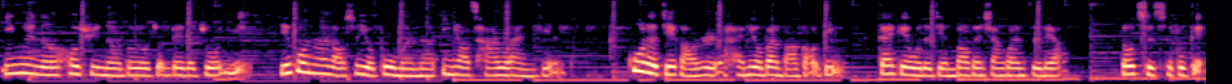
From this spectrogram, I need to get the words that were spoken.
因为呢，后续呢都有准备的作业，结果呢，老师有部门呢硬要插入案件，过了截稿日还没有办法搞定。该给我的简报跟相关资料都迟迟不给，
